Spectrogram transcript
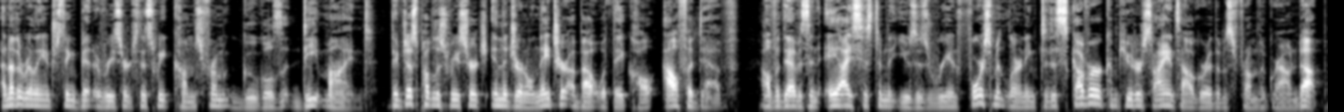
Another really interesting bit of research this week comes from Google's DeepMind. They've just published research in the journal Nature about what they call AlphaDev. AlphaDev is an AI system that uses reinforcement learning to discover computer science algorithms from the ground up.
